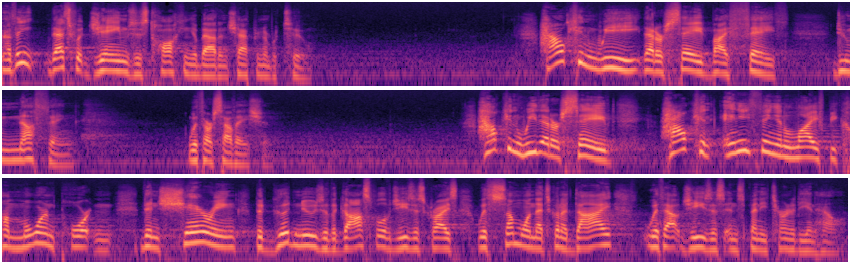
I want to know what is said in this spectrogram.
And I think that's what James is talking about in chapter number two. How can we that are saved by faith do nothing with our salvation? How can we that are saved how can anything in life become more important than sharing the good news of the gospel of Jesus Christ with someone that's going to die without Jesus and spend eternity in hell?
